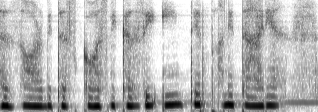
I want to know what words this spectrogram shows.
as órbitas cósmicas e interplanetárias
